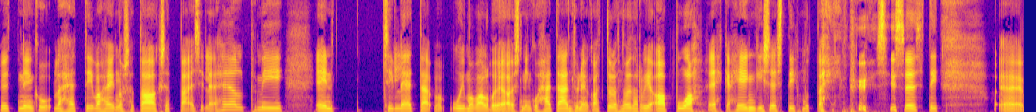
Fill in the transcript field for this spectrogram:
nyt niin kuin lähettiin vahingossa taaksepäin silleen, help me. Ei nyt silleen, että uimavalvoja olisi niin kuin hätääntynyt ja katsonut, että noi tarvii apua, ehkä henkisesti, mutta ei fyysisesti. Öö,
